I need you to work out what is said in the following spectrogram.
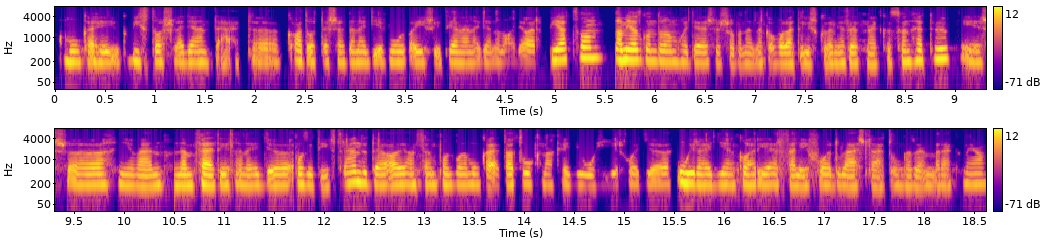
a munkahelyük biztos legyen, tehát adott esetben egy év múlva is itt jelen legyen a magyar piacon, ami azt gondolom, hogy elsősorban ennek a volatilis környezetnek köszönhető, és nyilván nem feltétlen egy pozitív trend, de olyan szempontból a munkáltatóknak egy jó hír, hogy újra egy ilyen karrier felé fordulást látunk az embereknél.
